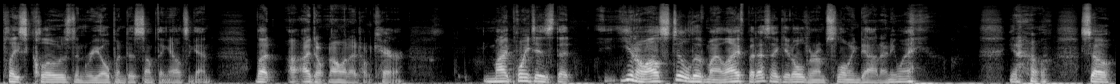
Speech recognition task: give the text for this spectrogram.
place closed and reopened as something else again. But I don't know, and I don't care. My point is that you know I'll still live my life, but as I get older, I'm slowing down anyway. you know, so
